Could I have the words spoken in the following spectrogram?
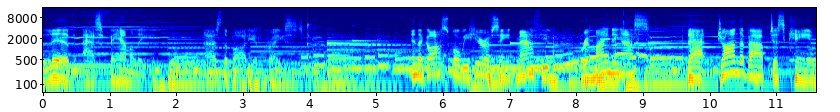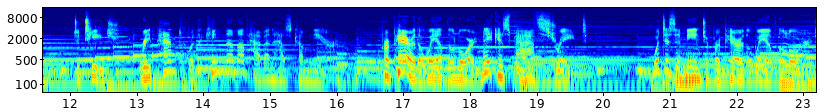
live as family, as the body of Christ. In the Gospel, we hear of St. Matthew reminding us that John the Baptist came to teach Repent, for the kingdom of heaven has come near. Prepare the way of the Lord, make his path straight. What does it mean to prepare the way of the Lord?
